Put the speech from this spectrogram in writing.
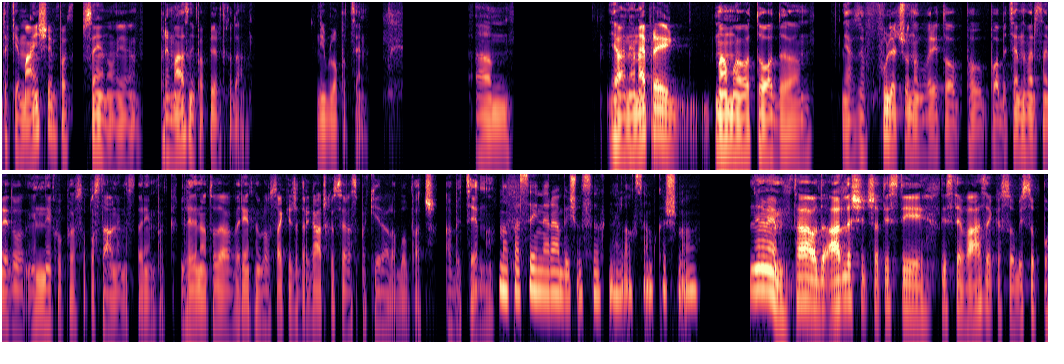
tako je manjši, ampak vseeno je premazni papir, tako da ni bilo poceni. Um, ja, ne, najprej imamo to, da ja, zdaj fulje čudno govoriti o, po, po abecednem vrstnem redu in neko, ko so postavljene stvari, ampak glede na to, da verjetno je bilo vsakeč drugače, ko se je razpakiralo, bo pač abecedno. No, pa sej ne rabiš vseh, ne lahko sem kašno. Ne, ne vem, ta od Adlešiča, tisti, tiste vaze, ki so v bistvu po,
